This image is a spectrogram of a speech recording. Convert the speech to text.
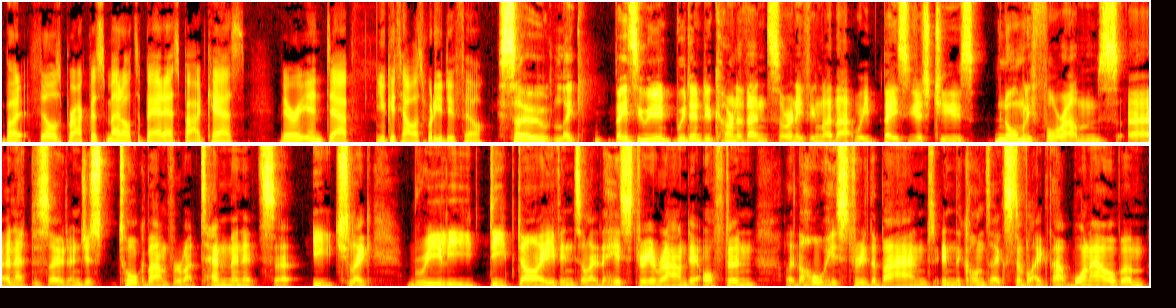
but Phil's Breakfast Metal, it's a badass podcast, very in depth. You could tell us what do you do, Phil? So, like, basically, we don't, we don't do current events or anything like that. We basically just choose normally four albums uh, an episode and just talk about them for about 10 minutes uh, each. Like, really deep dive into, like, the history around it, often, like, the whole history of the band in the context of, like, that one album.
